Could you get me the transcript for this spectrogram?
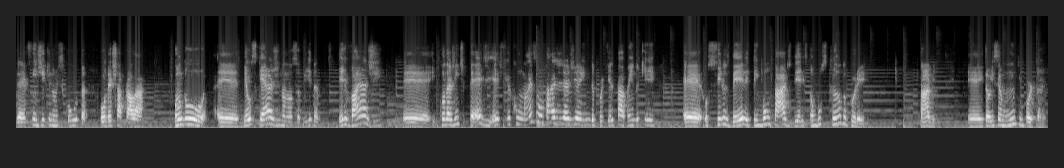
é, fingir que não escuta ou deixar para lá quando é, Deus quer agir na nossa vida, ele vai agir. É, e quando a gente pede, ele fica com mais vontade de agir ainda, porque ele tá vendo que é, os filhos dele têm vontade dele, estão buscando por ele, sabe? É, então isso é muito importante.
